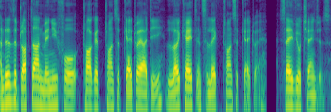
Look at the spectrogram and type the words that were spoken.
Under the drop-down menu for Target Transit Gateway ID, locate and select Transit Gateway. Save your changes.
